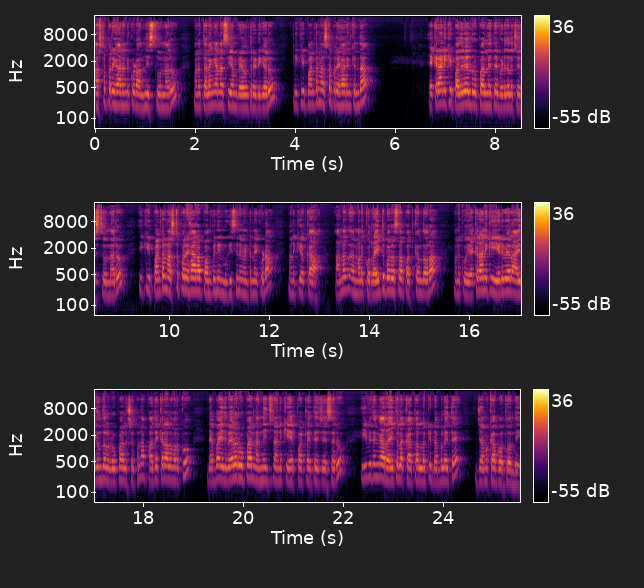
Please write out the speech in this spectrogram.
నష్టపరిహారాన్ని కూడా అందిస్తూ ఉన్నారు. మన తెలంగాణ సీఎం రేవంత్ రెడ్డి గారు. మీకు ఈ పంట నష్టపరిహారం కింద ఎకరానికి పదివేల రూపాయలనైతే విడుదల చేస్తున్నారు ఇక ఈ పంట నష్టపరిహార పంపిణీ ముగిసిన వెంటనే కూడా మనకి యొక్క అన్న మనకు రైతు భరోసా పథకం ద్వారా మనకు ఎకరానికి ఏడు వేల ఐదు వందల రూపాయల చొప్పున పది ఎకరాల వరకు డెబ్బై ఐదు వేల రూపాయలను అందించడానికి ఏర్పాట్లు అయితే చేశారు. ఈ విధంగా రైతుల ఖాతాల్లోకి డబ్బులైతే జమ కాబోతోంది.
